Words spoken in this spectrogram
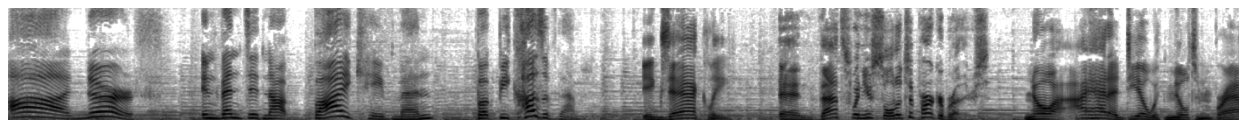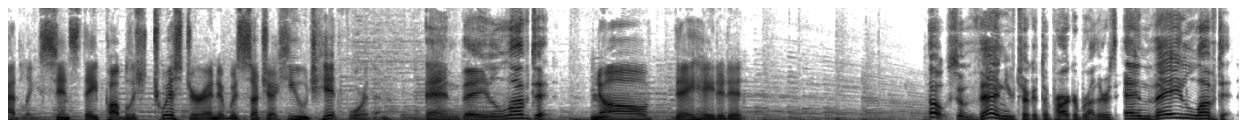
Ah, Nerf. Invented not by cavemen, but because of them. Exactly. And that's when you sold it to Parker Brothers. No, I I had a deal with Milton Bradley since they published Twister and it was such a huge hit for them. And they loved it. No, they hated it. Oh, so then you took it to Parker Brothers and they loved it.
